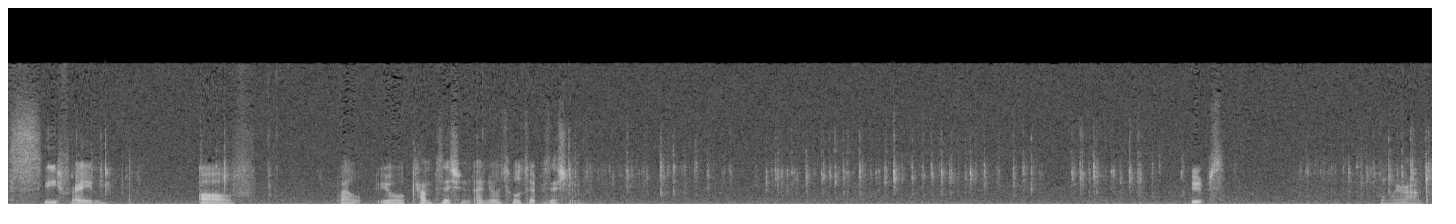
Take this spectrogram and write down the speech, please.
C frame of well your cam position and your torso position. Oops. Wrong way around.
